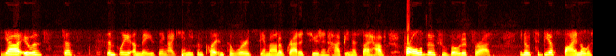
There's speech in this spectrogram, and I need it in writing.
Yeah, it was just simply amazing. I can't even put into words the amount of gratitude and happiness I have for all of those who voted for us. You know, to be a finalist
